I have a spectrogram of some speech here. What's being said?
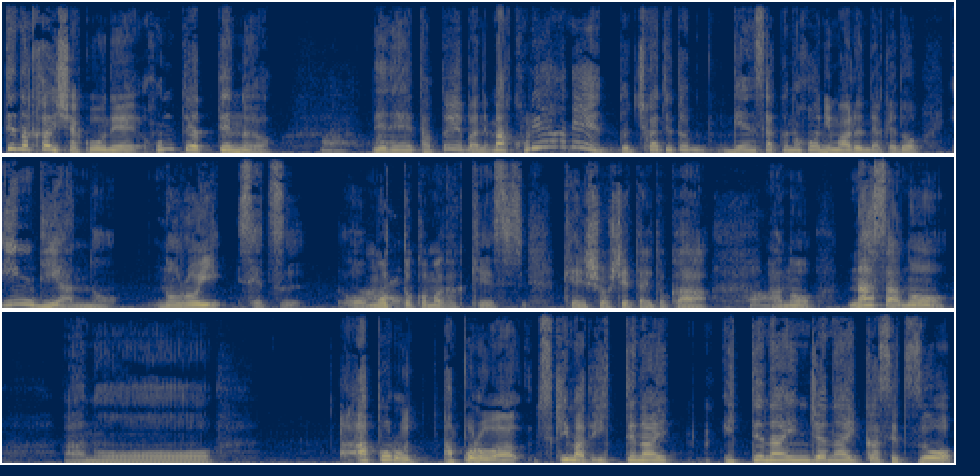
手な解釈をね、本当やってんのよ。うんでね、例えばね、まあこれはね、どっちかというと原作の方にもあるんだけど、インディアンの呪い説をもっと細かく検証してったりとか、うんあの、NASA の、あのーアポロ、アポロは月まで行ってない、行ってないんじゃないか説を、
